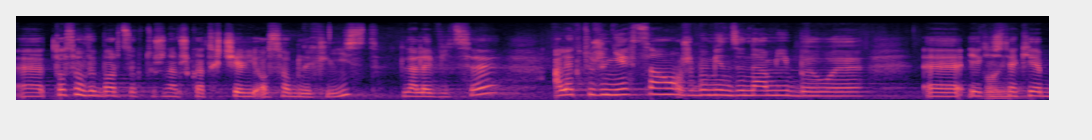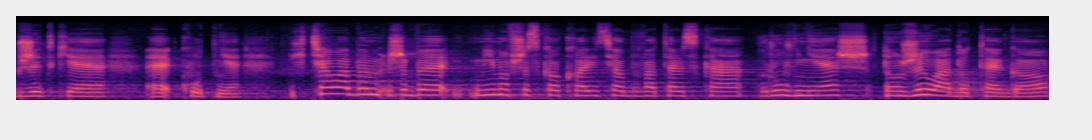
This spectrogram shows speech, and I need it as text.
E, To są wyborcy, którzy na przykład chcieli osobnych list dla lewicy, ale którzy nie chcą, żeby między nami były e, jakieś takie brzydkie kłótnie. I chciałabym, żeby mimo wszystko Koalicja Obywatelska również dążyła do tego,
